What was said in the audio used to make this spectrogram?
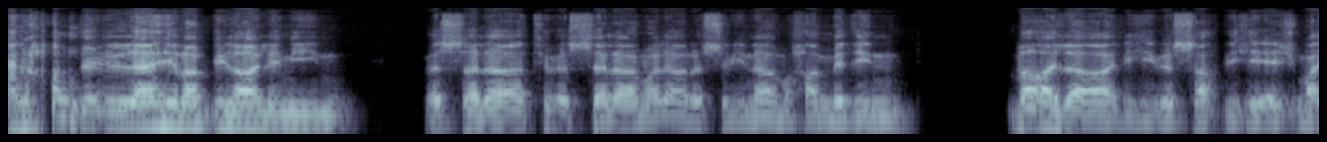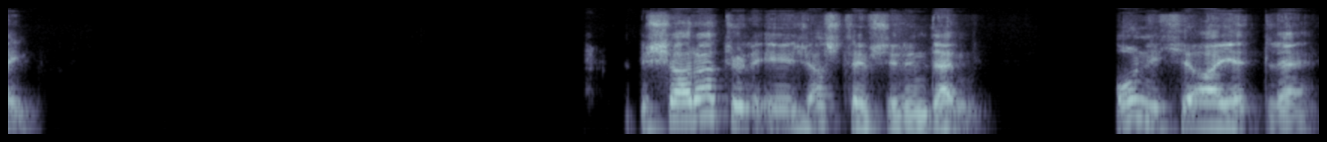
Elhamdülillahi Rabbil Alemin ve salatu ve selamu ala Resulina Muhammedin ve ala alihi ve sahbihi ecmain. İşaretül İcaz tefsirinden 12 ayetle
